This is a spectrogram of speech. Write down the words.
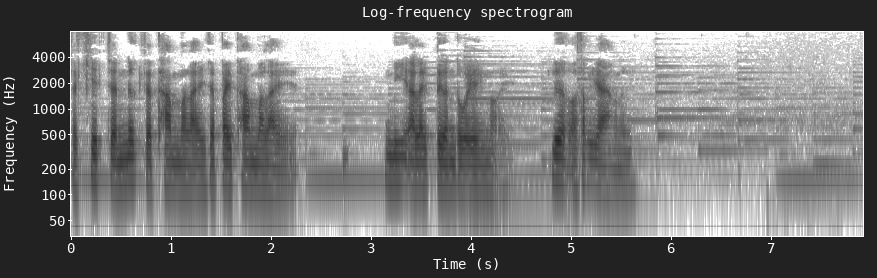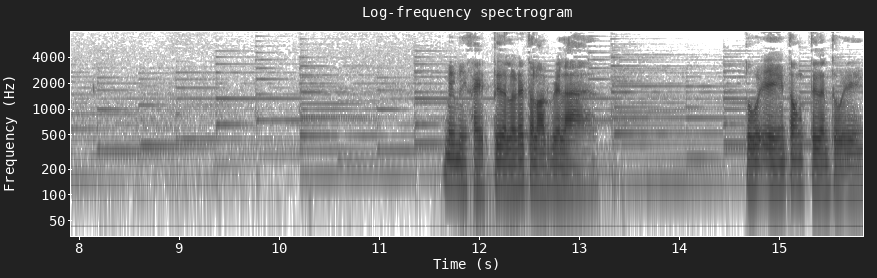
จะคิดจะนึกจะทำอะไรจะไปทำอะไร มีอะไรเตือนตัวเองหน่อย เลือกเอาสักอย่างหนึ่งไม่มีใครเตือนเราได้ตลอดเวลา ตัวเองต้องเตือนตัวเอง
